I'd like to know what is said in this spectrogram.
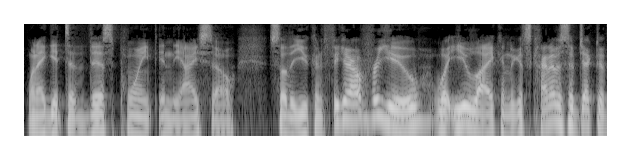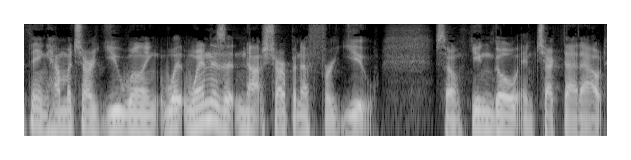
when I get to this point in the ISO so that you can figure out for you what you like. And it's kind of a subjective thing. How much are you willing? When is it not sharp enough for you? So you can go and check that out,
